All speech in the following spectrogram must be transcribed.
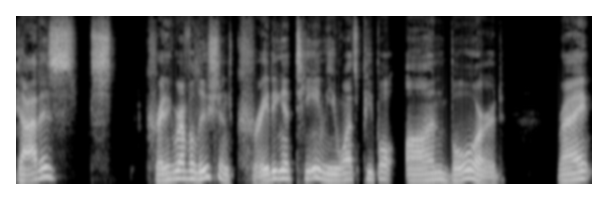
God is creating revolution, creating a team. He wants people on board, right?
